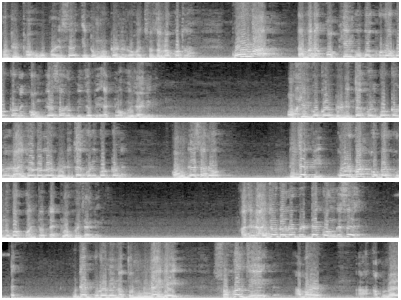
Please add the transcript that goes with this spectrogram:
সতীৰ্থ হ'ব পাৰিছে। এইটো মোৰ কাৰণে ৰহস্যজনক কথা। ক'ৰবাত তাৰমানে অখিল গগৈ খৰুৱাবৰ কাৰণে কংগ্ৰেছ আৰু বিজেপি একলগ হৈ যায় নেকি? অখিল গগৈৰ বিৰোধিতা কৰিবৰ কাৰণে, ৰাইজৰ দলৰ বিৰোধিতা কৰিবৰ কাৰণে কংগ্ৰেছ আৰু বিজেপি ক'ৰবাত ক'ৰবাত কোনোবা পইণ্টত একলগ হৈ যায় নেকি? আজি ৰাইজৰ দলৰ বিৰুদ্ধে কংগ্ৰেছে গোটেই পুৰণি নতুন মিলাই দেই। ছখন যি আমাৰ আপোনাৰ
